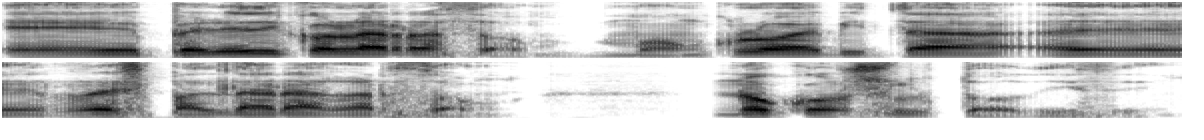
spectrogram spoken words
Eh, periódico La Razón. Moncloa evita eh, respaldar a Garzón. No consultó, dice.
